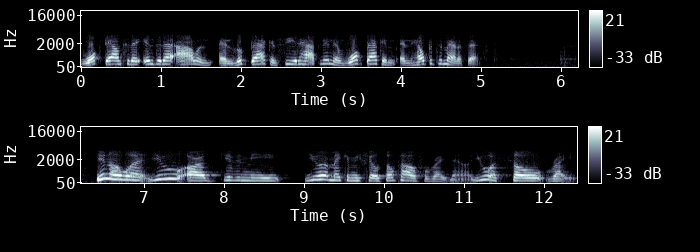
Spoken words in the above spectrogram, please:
walk down to the end of that aisle and, and look back and see it happening and walk back and, and help it to manifest. You know what? You are giving me, you are making me feel so powerful right now. You are so right.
